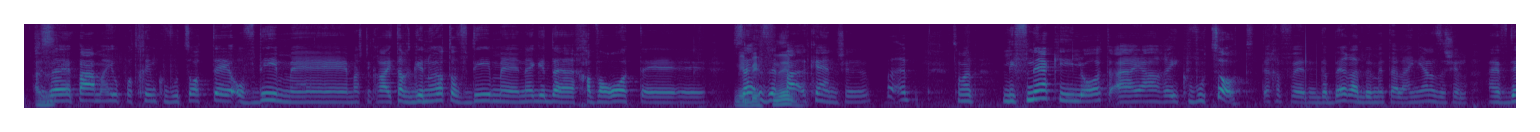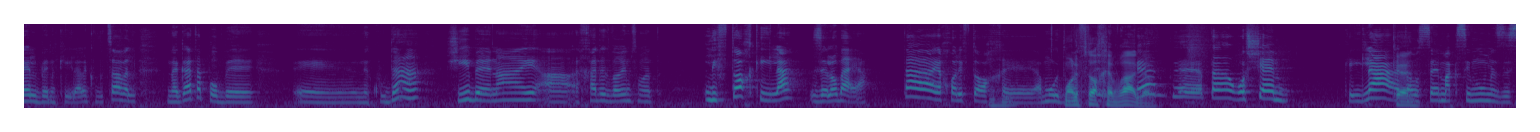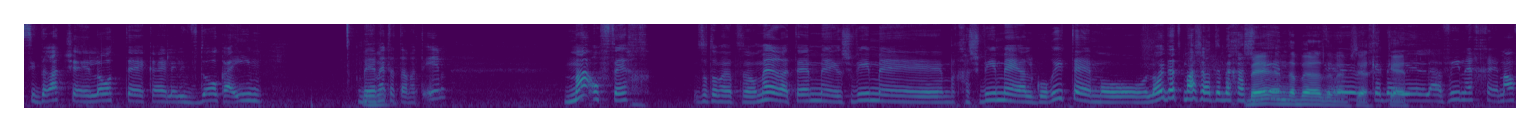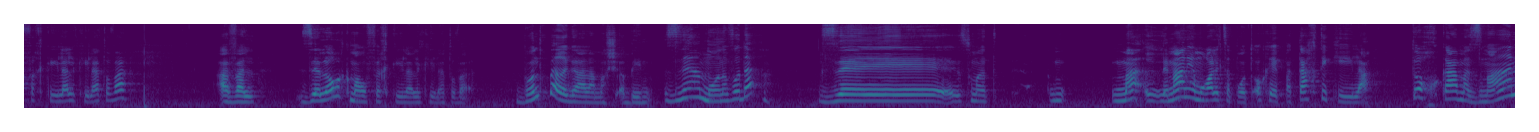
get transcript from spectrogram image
אז שזה פעם היו פותחים קבוצות אה, עובדים, אה, מה שנקרא, התארגנויות עובדים אה, נגד החברות. אה, זה- זה מבפנים. פעם- כן, ש... זאת אומרת, לפני הקהילות היה הרי קבוצות. תכף נדבר באמת על העניין הזה של ההבדל בין קהילה לקבוצה, אבל נגעת פה בנקודה שהיא בעיניי אחד הדברים, זאת אומרת, לפתוח קהילה זה לא בעיה. אתה יכול לפתוח עמוד. כמו לפתוח חברה, אגב. כן, אתה רושם קהילה, כן. אתה עושה מקסימום איזו סדרת שאלות אה, כאלה, לבדוק האם באמת אתה מתאים. מה הופך, זאת אומרת, זה אומר, אתם אה, יושבים, אה, מחשבים אה, אלגוריתם, או לא יודעת מה שאתם מחשבים. נדבר על זה בהמשך, כדי כן. להבין איך, מה הופך קהילה לקהילה טובה. אבל זה לא רק מה הופך קהילה לקהילה טובה. בואו נדבר רגע על המשאבים. זה המון עבודה. זה, זאת אומרת, מה, למה אני אמורה לצפות? אוקיי, פתחתי קהילה. תוך כמה זמן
